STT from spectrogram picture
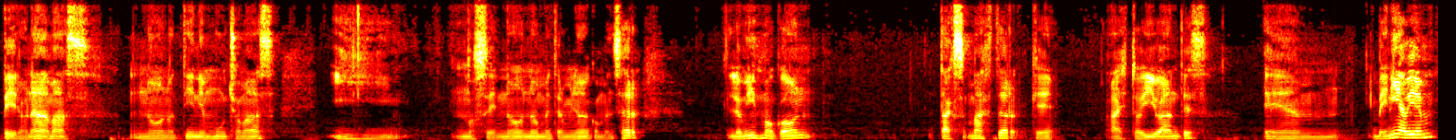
pero nada más. No, no tiene mucho más. Y no sé, no, no me terminó de convencer. Lo mismo con Taxmaster, que a esto iba antes. Em, venía bien,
